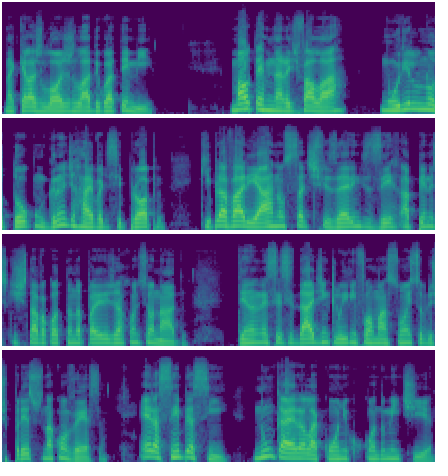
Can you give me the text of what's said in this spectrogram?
naquelas lojas lá do Iguatemi. Mal terminara de falar, Murilo notou com grande raiva de si próprio que, para variar, não se satisfizera em dizer apenas que estava cotando aparelho de ar-condicionado, tendo a necessidade de incluir informações sobre os preços na conversa. Era sempre assim, nunca era lacônico quando mentia.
